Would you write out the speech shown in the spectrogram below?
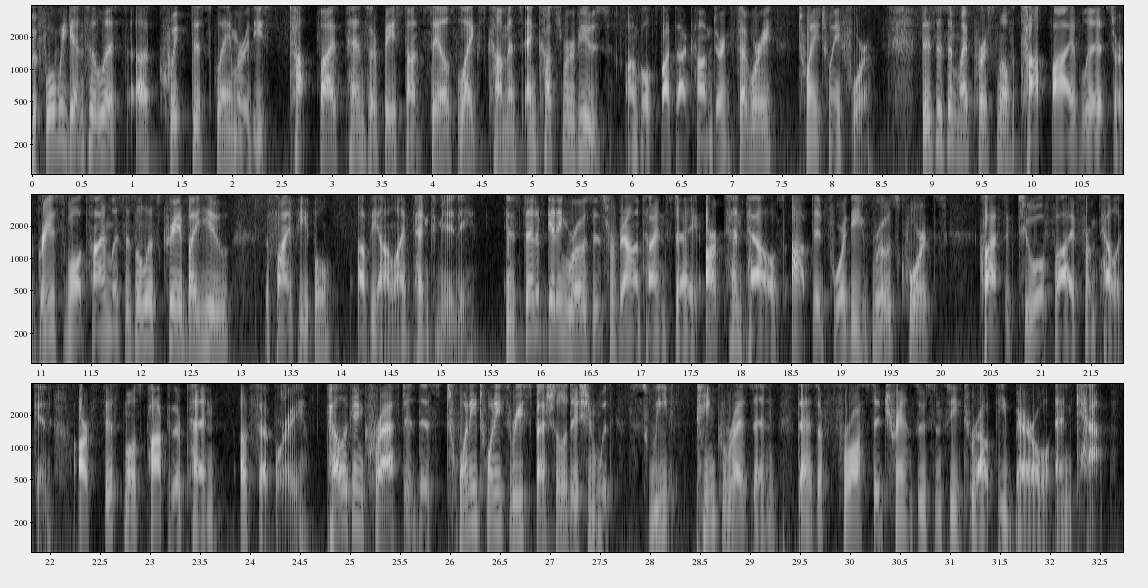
Before we get into the list, a quick disclaimer. These top five pens are based on sales, likes, comments, and customer reviews on goldspot.com during February 2024. This isn't my personal top five list or greatest of all time list. It's a list created by you, the fine people of the online pen community. Instead of getting roses for Valentine's Day, our pen pals opted for the Rose Quartz Classic 205 from Pelikan, our fifth most popular pen of February. Pelikan crafted this 2023 special edition with sweet pink resin that has a frosted translucency throughout the barrel and cap.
